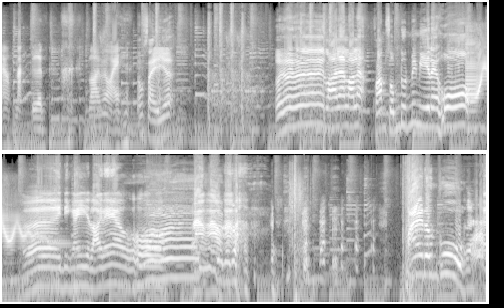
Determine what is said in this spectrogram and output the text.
อ้าวหนักเกิน ลอยไม่ไหว ต้องใส่เยอะเฮ้ยเฮ้ยเฮ้ยเฮ้ยลอยแล้วลอยแล้วความสมดุลไม่มีเลยโหเอ้ยนี่ไงลอยแล้วโอ้โหเฮ้ยอ้าวอ้าวเดี๋ยวเดี๋ยวอ้าวเดี๋ยวไปโดนกู เอ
